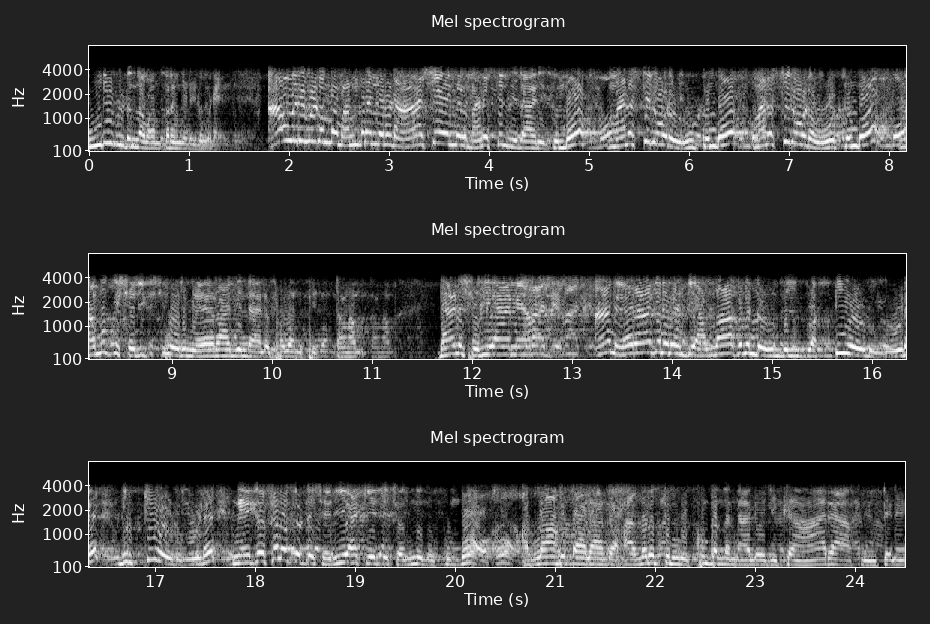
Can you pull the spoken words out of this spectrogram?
ഉരുവിടുന്ന മന്ത്രങ്ങളിലൂടെ. ആ ഉരുവിടുന്ന മന്ത്രങ്ങളുടെ ആശയങ്ങൾ മനസ്സിൽ വിധാനിക്കുമ്പോൾ മനസ്സിലൂടെ ഊട്ടുമ്പോൾ മനസ്സിലൂടെ ഓട്ടുമ്പോൾ നമുക്ക് ശരിക്കും ഒരു മേറാജിന്റെ അനുഭവം കിട്ടണം. ഇതാണ് ശരിയായ മേറാജ്. ആ മേറാജിന് വേണ്ടി അള്ളാഹുവിന്റെ മുമ്പിൽ ഭക്തിയോടുകൂടെ വൃത്തിയോടുകൂടെ നെജസനെ തൊട്ട് ശരിയാക്കിയിട്ട് ചെന്ന് നിൽക്കുമ്പോ അള്ളാഹു താലാന്റെ ഹദറത്തിൽ നിൽക്കുമ്പം തന്നെ ആലോചിക്കുക ആരാ കൂട്ടിന്?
